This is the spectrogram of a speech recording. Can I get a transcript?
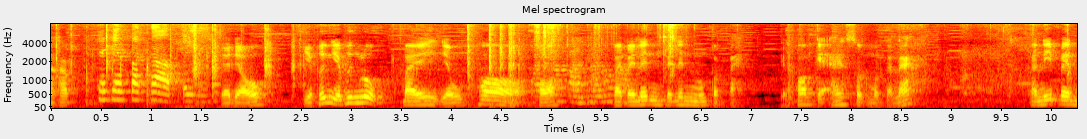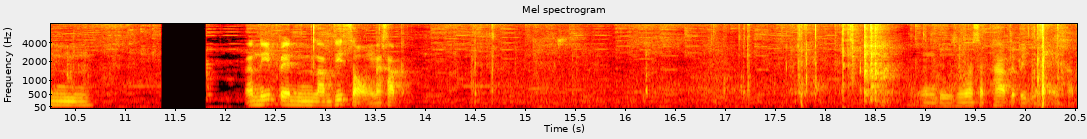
นะครับ จะจะประกอบเองเดี๋ยวเดี๋ยวอย่าเพิ่งอย่าเพิ่งลูกไปเดี๋ยวพ่อขอไปไปเล่นไปเล่นมุ้งก่อนไป เดี๋ยวพ่อแกะให้สดหมดกันนะ อันนี้เป็น อันนี้เป็นลำที่สองนะครับ ลองดูซิว่าสภาพจะเป็นยังไงครับ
